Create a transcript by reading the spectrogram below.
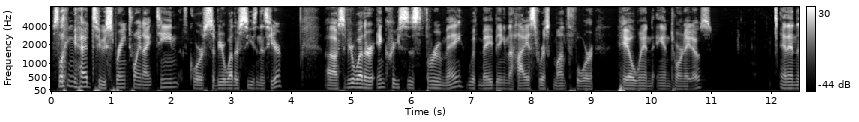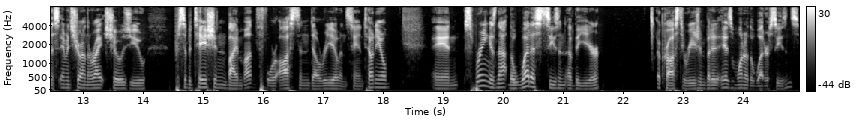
So looking ahead to spring 2019, of course, severe weather season is here. Uh, severe weather increases through May, with May being the highest risk month for hail, wind, and tornadoes. And then this image here on the right shows you precipitation by month for Austin, Del Rio, and San Antonio. And spring is not the wettest season of the year across the region, but it is one of the wetter seasons.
